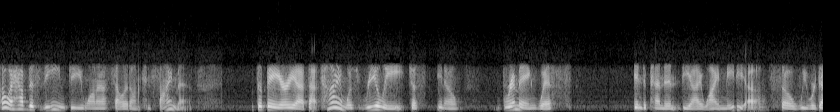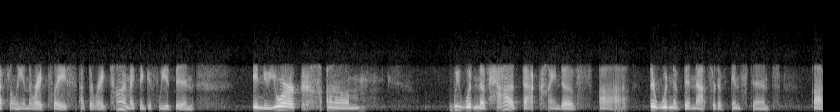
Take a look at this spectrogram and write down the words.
oh, I have this zine. Do you want to sell it on consignment? The Bay Area at that time was really just, you know, brimming with independent DIY media. So we were definitely in the right place at the right time. I think if we had been in New York, um, we wouldn't have had that kind of, uh, there wouldn't have been that sort of instant uh,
